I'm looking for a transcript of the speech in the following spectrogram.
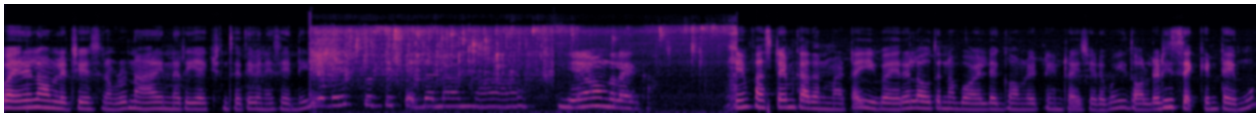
వైరల్ ఆమ్లెట్ చేసినప్పుడు నా ఇన్నర్ రియాక్షన్స్ అయితే వినేసేయండి. వేస్తుంది పెద్ద నాన్న ఏముందిలే ఇంకా. ఏం ఫస్ట్ టైం కాదనమాట. ఈ వైరల్ అవుతున్న బాయిల్డ్ ఎగ్ ఆమ్లెట్ నేను ట్రై చేయడము. ఇది ఆల్రెడీ సెకండ్ టైము.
